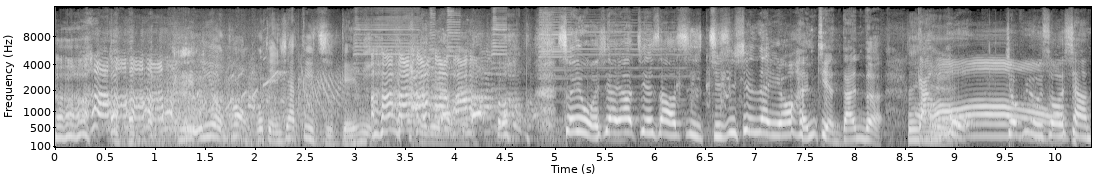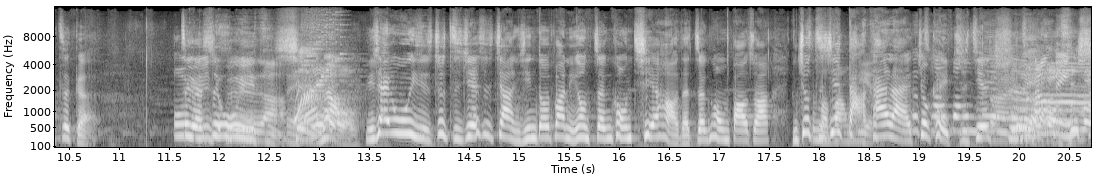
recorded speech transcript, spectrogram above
你你有空，我等一下地址给你。所以我现在要介绍的是，其实现在也有很简单的干货，就譬如说像这个。这个是乌鱼子，是那你现在乌鱼子就直接是这样，已经都帮你用真空切好的真空包装，你就直接打开来就可以直接吃了，当零食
